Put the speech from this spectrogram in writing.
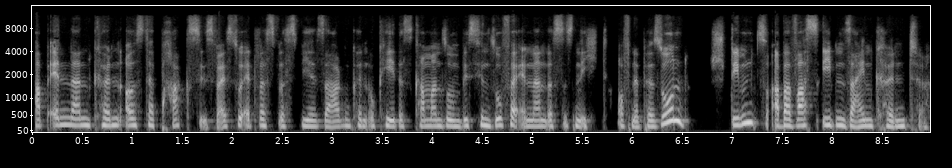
abändern können aus der Praxis. Weißt du, etwas, was wir sagen können, okay, das kann man so ein bisschen so verändern, dass es nicht auf eine Person stimmt, aber was eben sein könnte.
